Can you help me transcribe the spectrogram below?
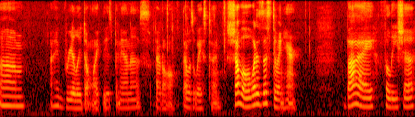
Um, I really don't like these bananas at all. That was a waste of time. Shovel, what is this doing here? Bye, Felicia.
